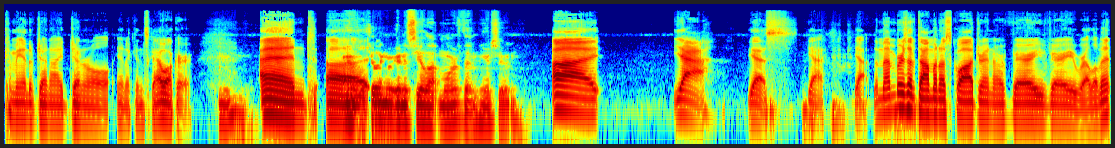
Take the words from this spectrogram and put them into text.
command of Jedi General Anakin Skywalker. Mhm. And I have uh a feeling we're going to see a lot more of them here soon. uh yeah. Yes. Yeah. Yeah. The members of Domino Squadron are very very relevant.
